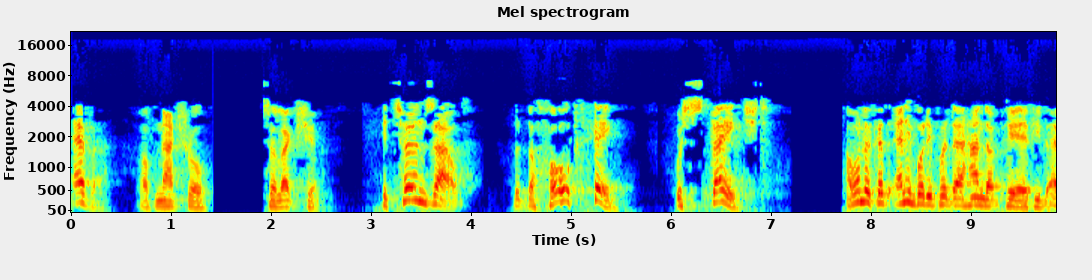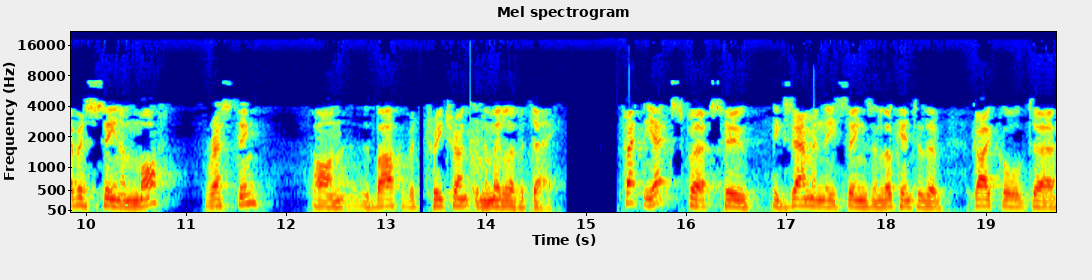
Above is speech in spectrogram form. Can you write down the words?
ever of natural selection. It turns out that the whole thing was staged. I wonder could anybody put their hand up here if you've ever seen a moth resting on the bark of a tree trunk in the middle of a day. In fact, the experts who examine these things and look into them, a guy called uh,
